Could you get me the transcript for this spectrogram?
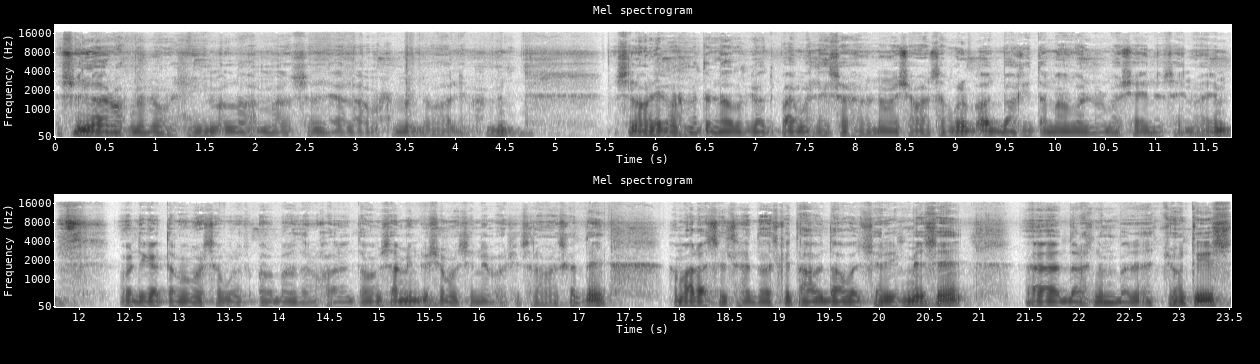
بسم اللہ الرحمن الرحیم الحمۃ صلی اللہ محمد علیہ محمد السلام علیکم ورحمۃ اللہ وبرکاتہ پاک سب گروپ اور باقی تمام ولبشین حسین وعلم اور دیگر تمام ورثہ گروپ اور بردان خارن تمام سامعین کو شمع سے بارش سلامت کرتے ہیں ہمارا سلسلہ دس کتاب دعوت شریف میں سے درس نمبر چونتیس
